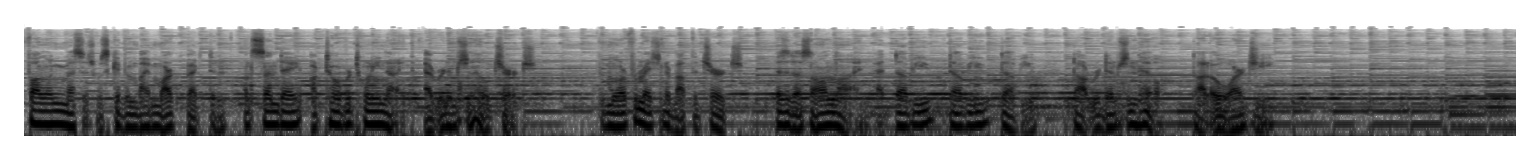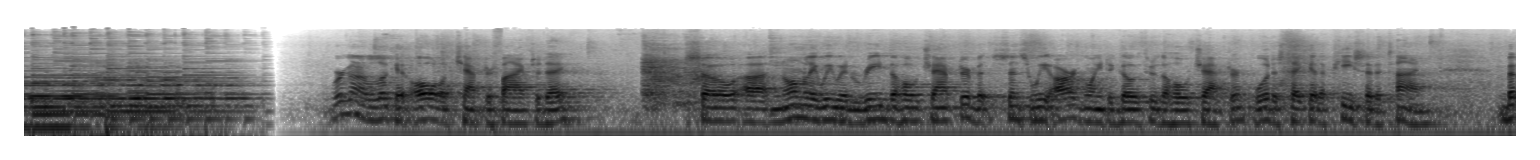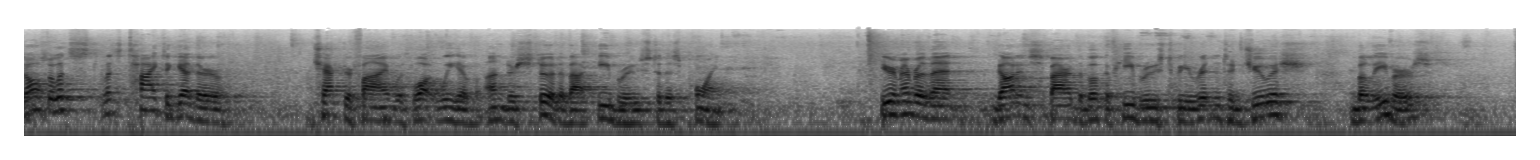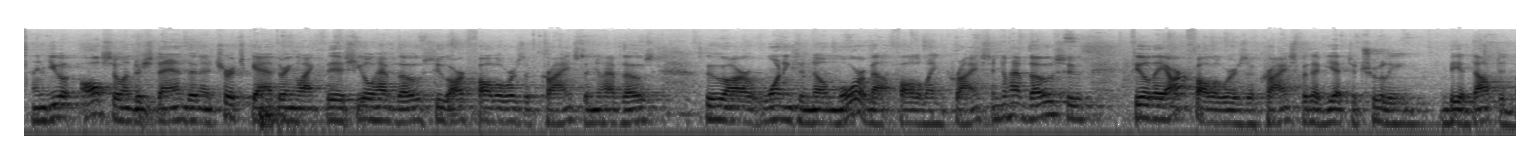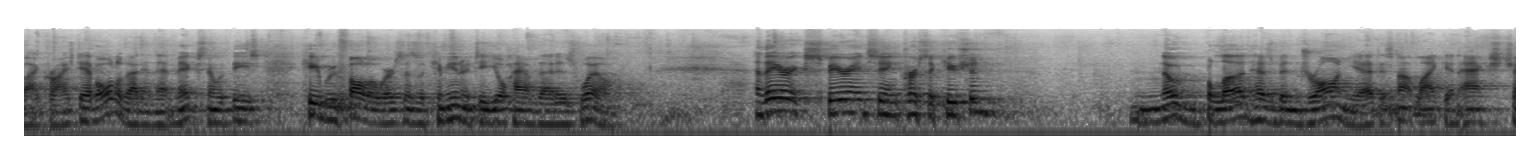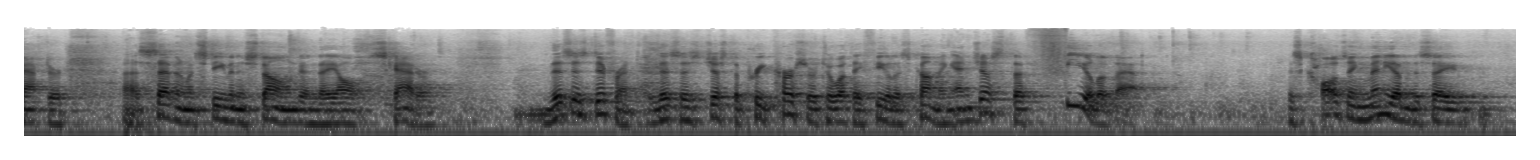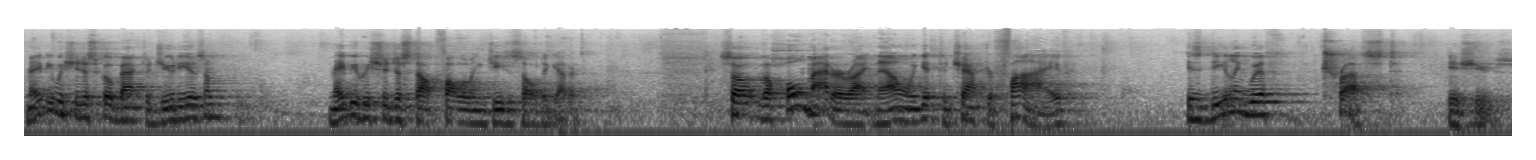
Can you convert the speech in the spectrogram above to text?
following message was given by Mark Becton on Sunday, October 29th at Redemption Hill Church. For more information about the church, visit us online at www.redemptionhill.org. We're going to look at all of chapter 5 today. So, uh, normally we would read the whole chapter, but since we are going to go through the whole chapter, we'll just take it a piece at a time. But also, let's, let's tie together chapter 5 with what we have understood about Hebrews to this point. You remember that God inspired the book of Hebrews to be written to Jewish believers. And you also understand that in a church gathering like this, you'll have those who are followers of Christ, and you'll have those who are wanting to know more about following Christ, and you'll have those who feel they are followers of Christ but have yet to truly be adopted by Christ. You have all of that in that mix, and with these Hebrew followers as a community, you'll have that as well. And they are experiencing persecution. No blood has been drawn yet. It's not like in Acts chapter uh, 7 when Stephen is stoned and they all scatter. This is different. This is just the precursor to what they feel is coming. And just the feel of that is causing many of them to say, maybe we should just go back to Judaism. Maybe we should just stop following Jesus altogether. So, the whole matter right now, when we get to chapter 5, is dealing with trust issues.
